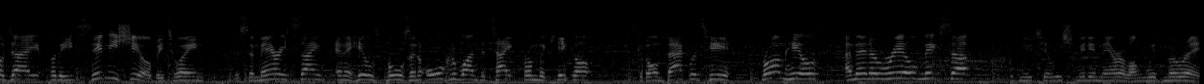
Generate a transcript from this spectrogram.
final day for the Sydney Shield between the St Saints and the Hills Bulls. An awkward one to take from the kickoff. It's gone backwards here from Hills, and then a real mix-up. There's new Tilly Schmidt in there along with Marie.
